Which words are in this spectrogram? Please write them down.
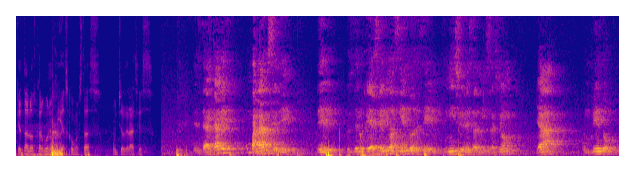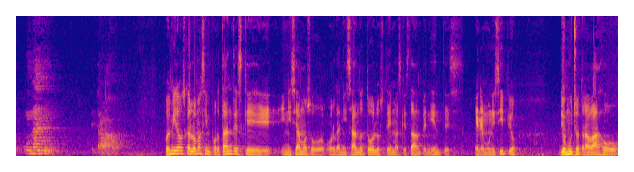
¿Qué tal, Oscar? Buenos días, ¿cómo estás? Muchas gracias. Este, alcalde, un balance de, pues, de, lo que has venido haciendo desde el inicio de esta administración, ya cumpliendo un año de trabajo. Pues mira, Oscar, lo más importante es que iniciamos organizando todos los temas que estaban pendientes en el municipio. Dio mucho trabajo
